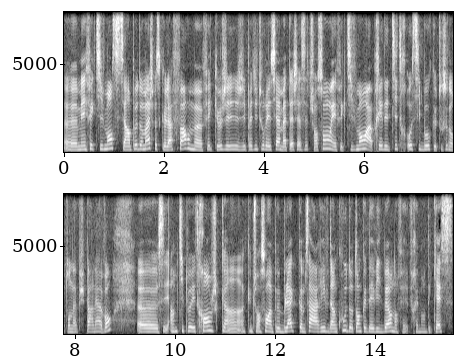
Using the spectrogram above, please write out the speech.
Euh, mais effectivement, c'est un peu dommage parce que la forme fait que j'ai pas du tout réussi à m'attacher à cette chanson. Et effectivement, après des titres aussi beaux que tous ceux dont on a pu parler avant, euh, c'est un petit peu étrange qu'un- qu'une chanson un peu blague comme ça arrive d'un coup, d'autant que David Byrne en fait vraiment des caisses.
